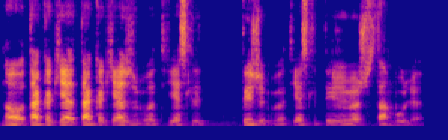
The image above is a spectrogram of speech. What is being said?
Ну, так как я, так как я, вот если ты же, вот если ты живешь в Стамбуле,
